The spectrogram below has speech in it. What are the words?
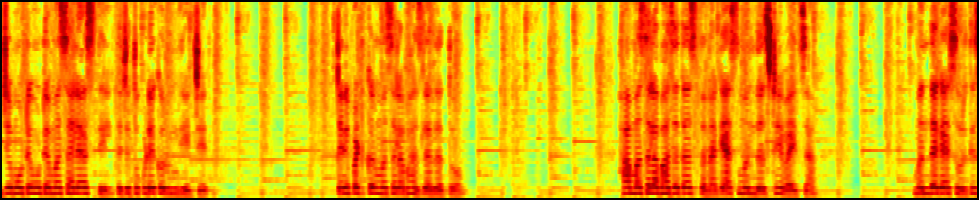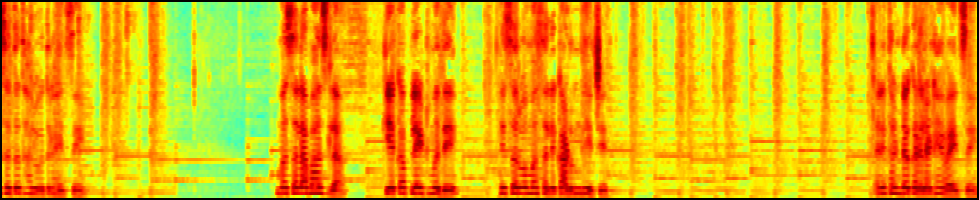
जे मोठे मोठे मसाले असतील त्याचे तुकडे करून घ्यायचेत. त्याने पटकन मसाला भाजला जातो. हा मसाला भाजत असताना गॅस मंदच ठेवायचा. मंद गॅसवरती सतत हलवत राहायचे. मसाला भाजला की एका प्लेटमध्ये हे सर्व मसाले काढून घ्यायचेत. आणि थंड करायला ठेवायचे.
